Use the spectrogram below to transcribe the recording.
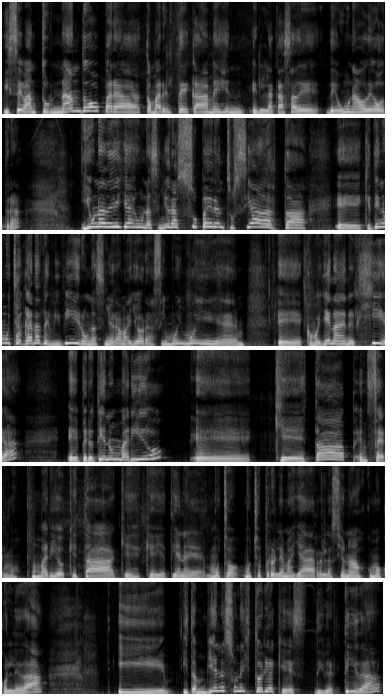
y se van turnando para tomar el té cada mes en, en la casa de, de una o de otra. Y una de ellas es una señora súper entusiasta, eh, que tiene muchas ganas de vivir, una señora mayor así muy, muy eh, eh, como llena de energía, pero tiene un marido que está enfermo, un marido que está, que, que tiene muchos muchos problemas ya relacionados como con la edad. Y, y también es una historia que es divertida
